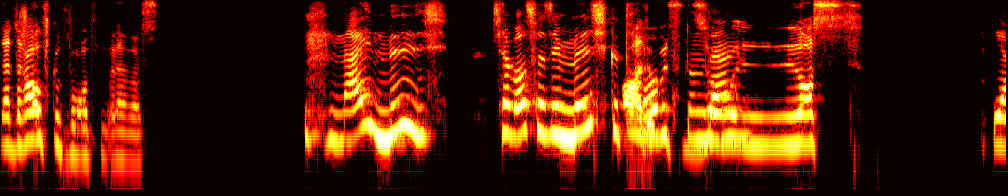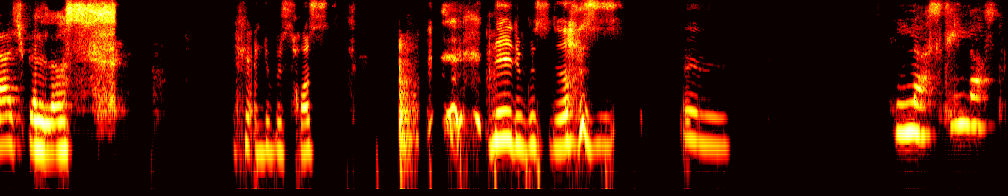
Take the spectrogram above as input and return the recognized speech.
da drauf geworfen, oder was? Nein, Milch. Ich habe aus Versehen Milch Oh, du bist so dann. lost. Ja, ich bin los. Du bist Host. Nee, du bist lost. Lost, lost.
